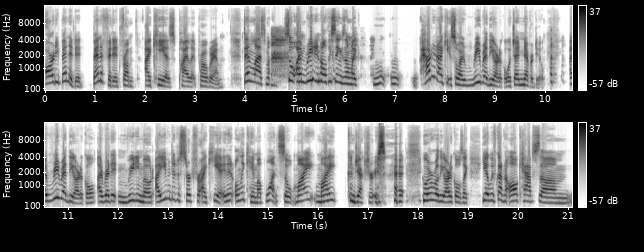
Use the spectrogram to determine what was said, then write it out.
already benefited benefited from IKEA's pilot program. Then last month, so I'm reading all these things. I'm like, how did I? So I reread the article, which I never do. I reread the article. I read it in reading mode. I even did a search for IKEA, and it only came up once. So my my conjecture is that whoever wrote the article is like, yeah, we've got an all caps um,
